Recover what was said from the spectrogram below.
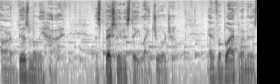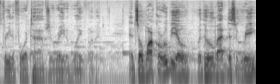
are abysmally high especially in a state like Georgia. And for black women, it's three to four times the rate of white women. And so Marco Rubio, with whom I disagree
